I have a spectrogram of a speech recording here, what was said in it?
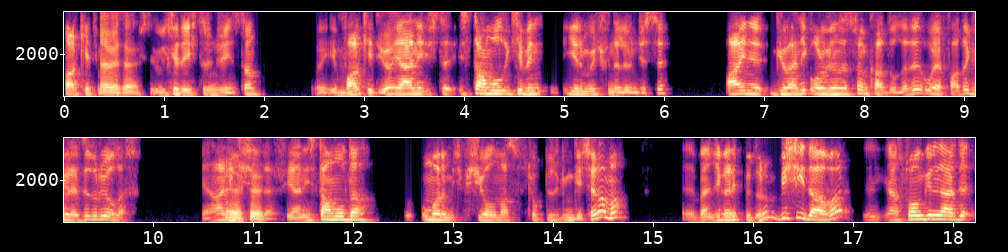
fark etmiyor. Evet evet. İşte ülke değiştirince insan e, fark ediyor. Yani işte İstanbul 2023 finali öncesi aynı güvenlik organizasyon kadroları UEFA'da görevde duruyorlar. Yani aynı Evet kişiler. evet. Yani İstanbul'da umarım hiçbir şey olmaz, çok düzgün geçer ama e, bence garip bir durum. Bir şey daha var. E, yani son günlerde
